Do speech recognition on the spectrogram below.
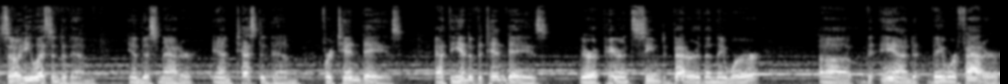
So he listened to them in this matter and tested them for ten days. At the end of the ten days, their appearance seemed better than they were, uh, and they were fatter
